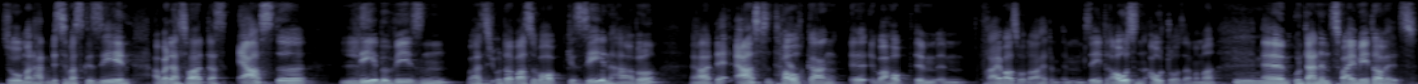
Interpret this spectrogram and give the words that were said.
so, man hat ein bisschen was gesehen, aber das war das erste Lebewesen, was ich unter Wasser überhaupt gesehen habe. Ja, der erste Tauchgang äh, überhaupt im, im Freiwasser oder halt im, im See draußen, Outdoor, sagen wir mal. Ähm, und dann in zwei Meter Wels.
